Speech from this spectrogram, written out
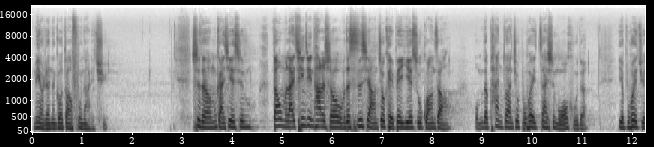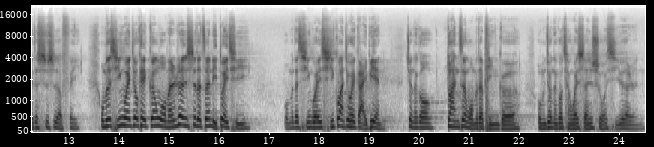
没有人能够到父那里去。是的，我们感谢师傅。当我们来亲近他的时候，我们的思想就可以被耶稣光照，我们的判断就不会再是模糊的，也不会觉得似是而非。我们的行为就可以跟我们认识的真理对齐，我们的行为习惯就会改变，就能够端正我们的品格，我们就能够成为神所喜悦的人，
